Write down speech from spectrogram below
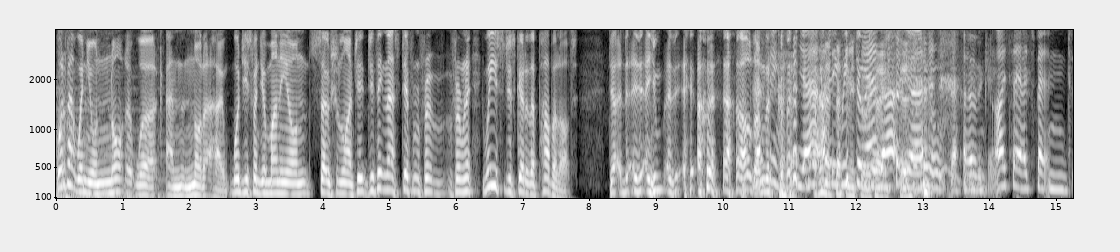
What about when you're not at work and not at home? What do you spend your money on? Social life? Do you, do you think that's different from from? We used to just go to the pub a lot. Do, are you, is it, hold on, I this think- yeah, I think we still, still do that. Case, yeah, yeah. Um, I'd say I'd spend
